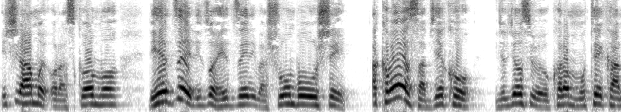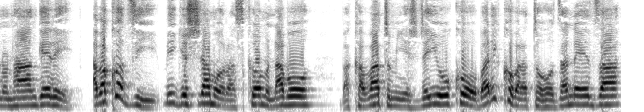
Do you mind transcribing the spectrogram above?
ishyirahamwe orasikomo riheze rizoheze ribashumbushe akaba yabasabye ko ibyo byose bibikora mu mutekano ntangere abakozi b'iryo shyirahamwe orasikomo nabo bakaba batumenyesheje yuko bariko baratohoza neza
